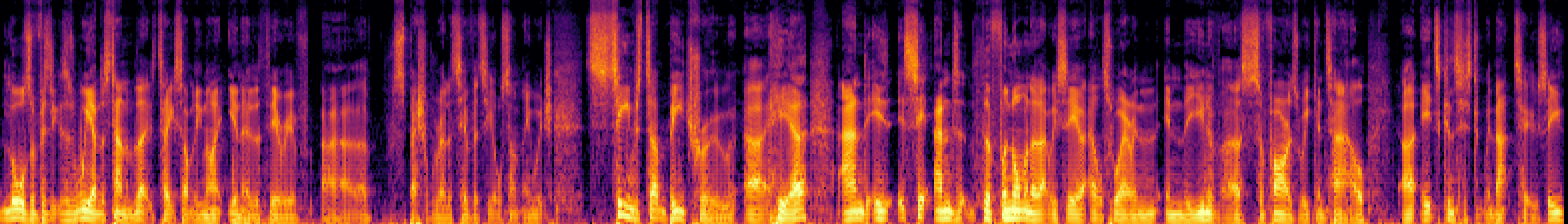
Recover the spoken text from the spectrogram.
laws of physics as we understand them. Let's take something like you know the theory of, uh, of special relativity or something, which seems to be true uh, here, and is, and the phenomena that we see elsewhere in in the universe, so far as we can tell, uh, it's consistent with that too. So you,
